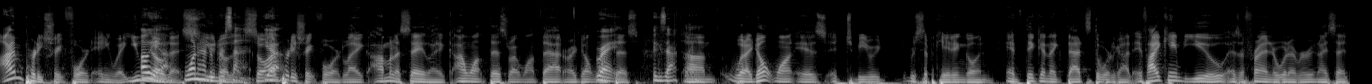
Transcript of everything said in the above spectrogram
I'm pretty straightforward anyway. You Oh, know yeah, this. You know 100%. this. So Yeah. I'm pretty straightforward. Like I'm gonna say like I want this or I want that or I don't want this. exactly Um, what I don't want is it to be re- reciprocated and going and thinking like that's the word of God. If I came to you as a friend or whatever and I said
